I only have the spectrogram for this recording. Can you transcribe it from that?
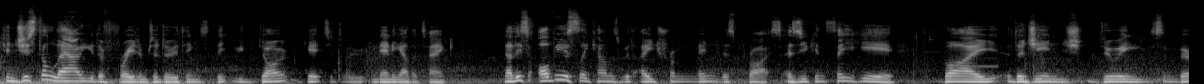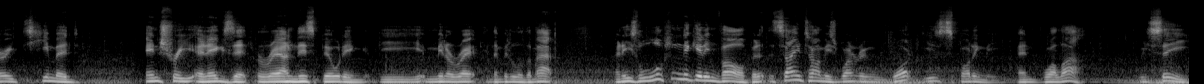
can just allow you the freedom to do things that you don't get to do in any other tank. Now, this obviously comes with a tremendous price. As you can see here by the Ginge doing some very timid entry and exit around this building, the minaret in the middle of the map. And he's looking to get involved, but at the same time, he's wondering what is spotting me. And voila, we see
